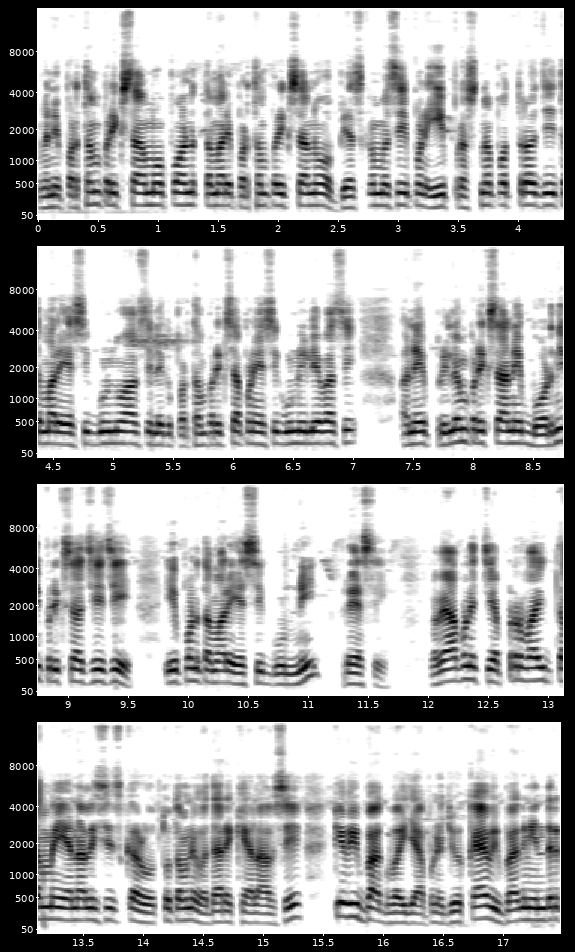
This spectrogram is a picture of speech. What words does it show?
અને પ્રથમ પરીક્ષામાં પણ તમારે પ્રથમ પરીક્ષાનો અભ્યાસક્રમ હશે, પણ એ પ્રશ્નપત્ર જે તમારે એંસી ગુણનું આવશે, એટલે કે પ્રથમ પરીક્ષા પણ એંસી ગુણની લેવાશે અને પ્રિલમ પરીક્ષા અને બોર્ડની પરીક્ષા જે છે, એ પણ તમારે એંસી ગુણની રહેશે. હવે આપણે ચેપ્ટર વાઇઝ તમે એનાલિસિસ કરો તો તમને વધારે ખ્યાલ આવશે કે વિભાગ વાઇઝ આપણે જો કયા વિભાગની અંદર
